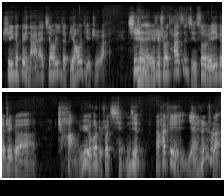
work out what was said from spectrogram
是一个被拿来交易的标的之外，其实等于是说，它自己作为一个这个场域或者说情景，然后还可以延伸出来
